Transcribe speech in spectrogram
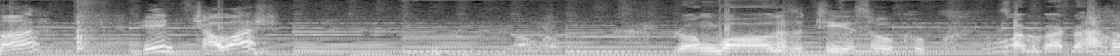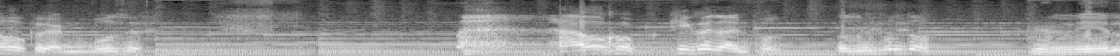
মা হিট সাবাস। রং বল আচ্ছা ঠিক আছে হোক হোক সব কাটা। আচ্ছা হোক বুঝে। হ্যাঁ হোক হোক ঠিক হয়ে যাবেন ফুল। নতুন ফুল তো? নীল।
